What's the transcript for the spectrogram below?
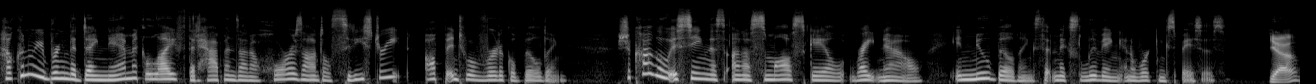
How can we bring the dynamic life that happens on a horizontal city street up into a vertical building? Chicago is seeing this on a small scale right now in new buildings that mix living and working spaces. Yeah,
